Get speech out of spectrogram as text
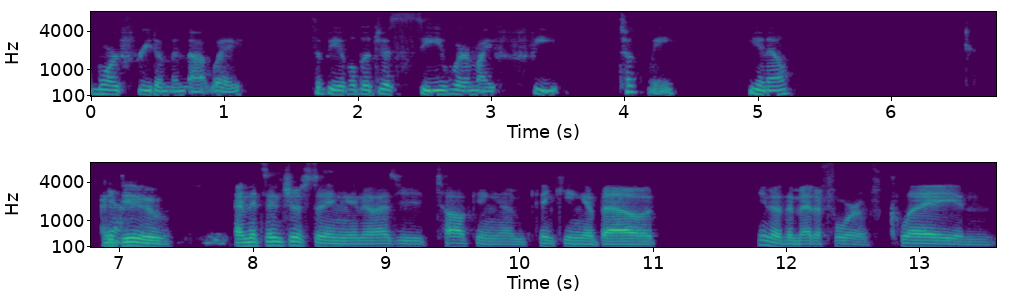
more freedom in that way to be able to just see where my feet took me, you know? I yeah. do. And it's interesting, you know, as you're talking, I'm thinking about, you know, the metaphor of clay and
